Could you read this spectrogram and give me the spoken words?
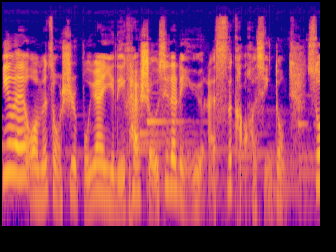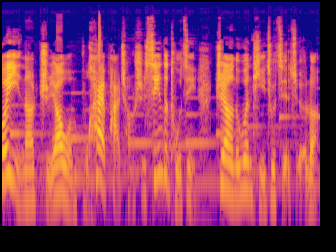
因为我们总是不愿意离开熟悉的领域来思考和行动。所以呢，只要我们不害怕尝试新的途径，这样的问题就解决了。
